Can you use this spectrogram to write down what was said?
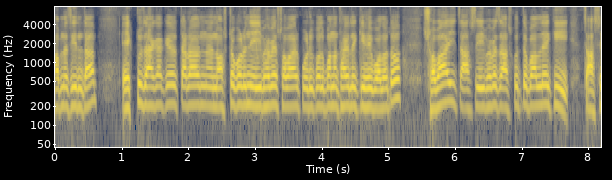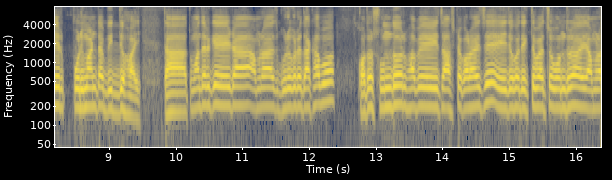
ভাবনা চিন্তা। একটু জায়গাকে তারা নষ্ট করেনি এইভাবে সবার পরিকল্পনা থাকলে কী হয় বলো তো সবাই চাষ এইভাবে চাষ করতে পারলে কি চাষের পরিমাণটা বৃদ্ধি হয়। তা তোমাদেরকে এটা আমরা ঘুরে ঘুরে দেখাবো। কত সুন্দরভাবে এই চাষটা করা হয়েছে। এই দেখো দেখতে পাচ্ছ বন্ধুরা, এই আমরা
